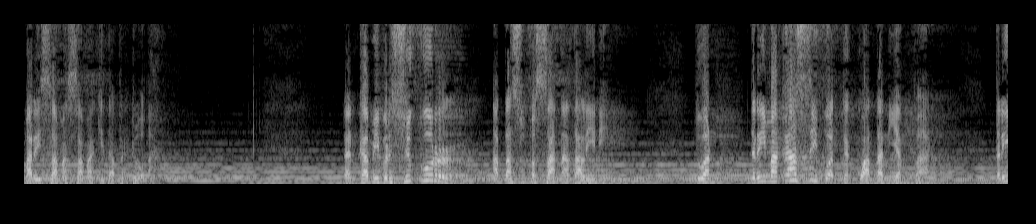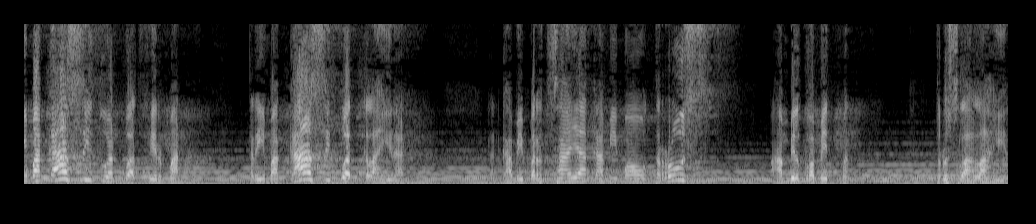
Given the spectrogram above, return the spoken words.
Mari sama-sama kita berdoa. Dan kami bersyukur atas pesan Natal ini. Tuhan, terima kasih buat kekuatan yang baru. Terima kasih Tuhan buat firman. Terima kasih buat kelahiran. Dan kami percaya kami mau terus ambil komitmen, teruslah lahir,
